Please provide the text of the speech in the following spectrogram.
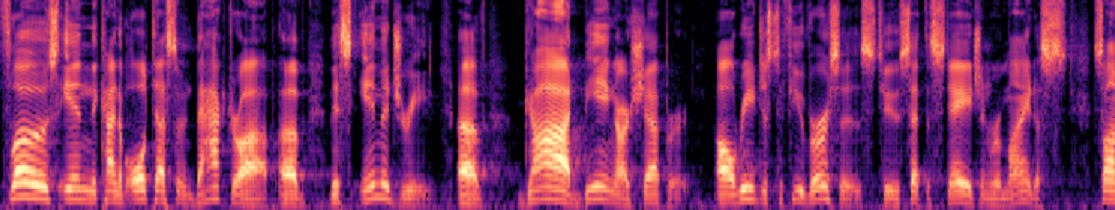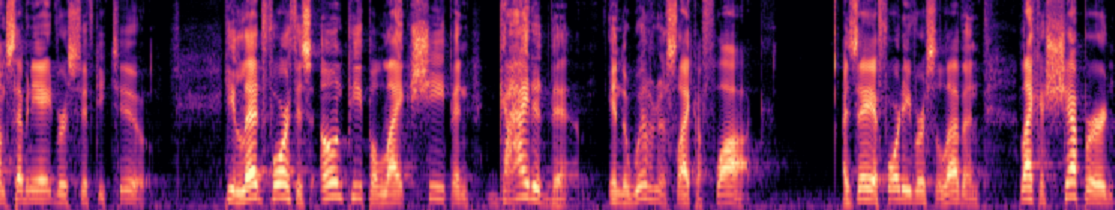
flows in the kind of Old Testament backdrop of this imagery of God being our shepherd. I'll read just a few verses to set the stage and remind us. Psalm 78, verse 52. He led forth his own people like sheep and guided them in the wilderness like a flock. Isaiah 40, verse 11. Like a shepherd,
